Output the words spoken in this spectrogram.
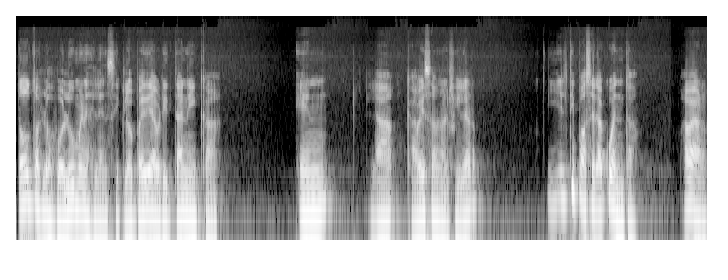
Todos los volúmenes de la enciclopedia británica en la cabeza de un alfiler. Y el tipo hace la cuenta. A ver,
